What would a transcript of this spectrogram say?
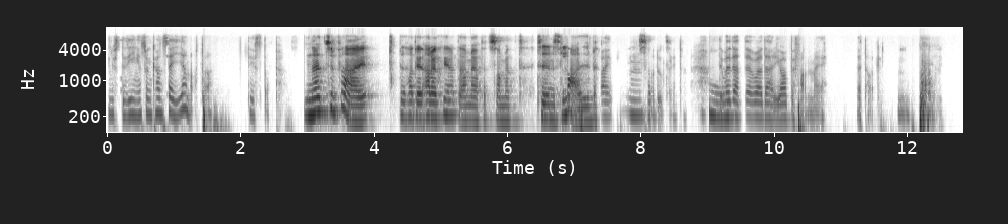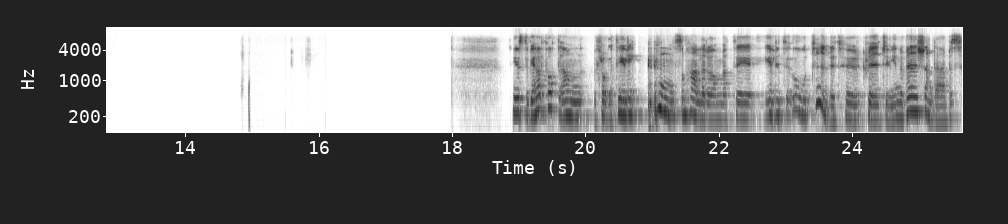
Just det, det är ingen som kan säga något va? Det är stopp. Nej, tyvärr. Vi hade arrangerat det här mötet som ett Teams live. Mm, så. Det, var mm. där, det var där jag befann mig ett tag. Mm. Just det, vi har fått en fråga till som handlar om att det är lite otydligt hur Creative Innovation Labs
